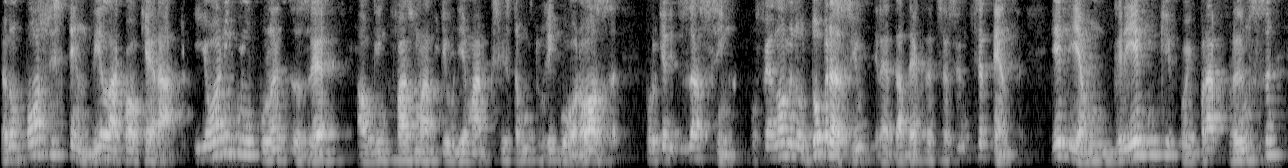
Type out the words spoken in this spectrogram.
eu não posso estendê-la a qualquer ato. E olhem como Pulantzas é alguém que faz uma teoria marxista muito rigorosa, porque ele diz assim: o fenômeno do Brasil, ele é da década de 60 e 70, ele é um grego que foi para a França,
